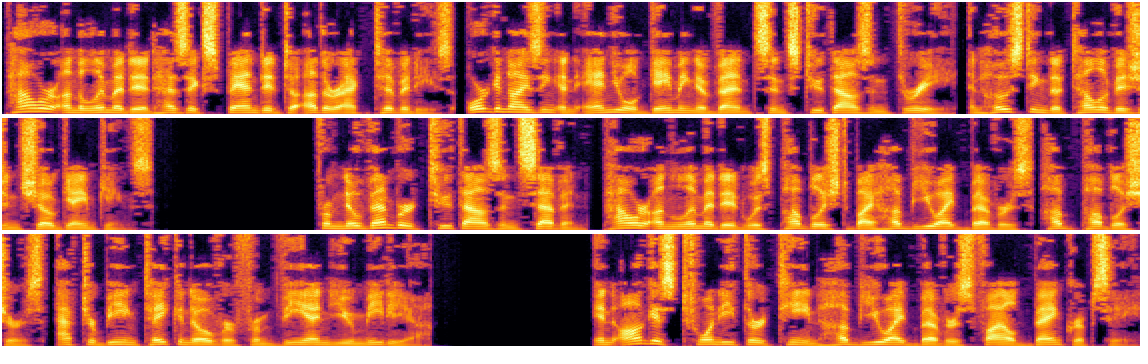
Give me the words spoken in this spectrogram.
Power Unlimited has expanded to other activities, organizing an annual gaming event since 2003, and hosting the television show GameKings. From November 2007, Power Unlimited was published by Hub Uitgevers Hub Publishers, after being taken over from VNU Media. In August 2013 Hub Uitgevers filed bankruptcy.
